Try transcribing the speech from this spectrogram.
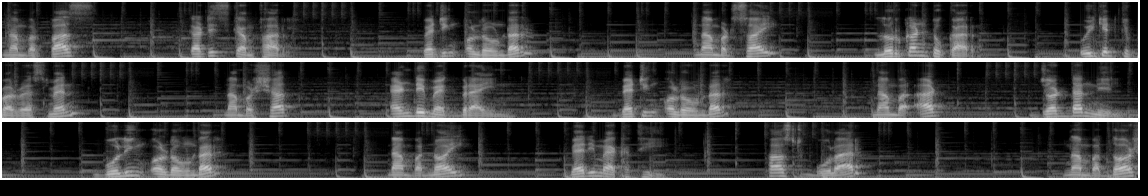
number পাঁচ Curtis Campher batting allrounder number ছয় Lorcan Tucker wicket keeper batsman number সাত Andy McBrine batting allrounder number আট Jordan Neill bowling allrounder number নয় Barry McCarthy fast bowler number দশ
